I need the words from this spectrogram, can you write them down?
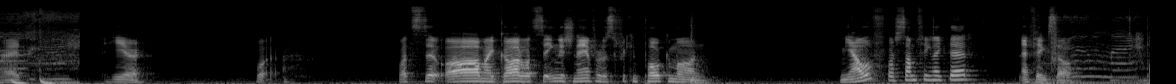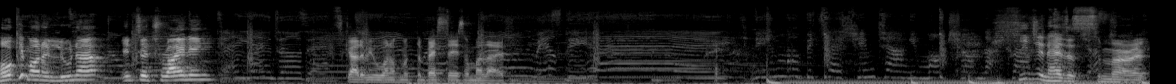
Right here. What? What's the? Oh my God! What's the English name for this freaking Pokemon? Meowth or something like that? I think so. Pokemon and LOONA intertwining. It's got to be one of the best days of my life. Heejin has a smirk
